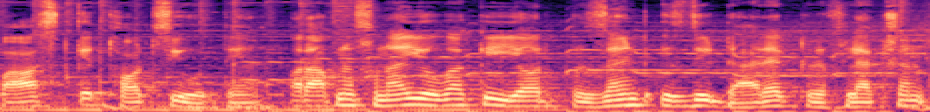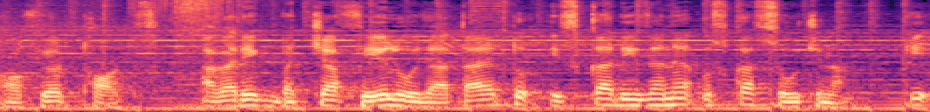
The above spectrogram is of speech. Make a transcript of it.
पास्ट के थॉट्स ही होते हैं। और आपने सुना ही होगा कि your present is the direct reflection of your thoughts अगर एक बच्चा फेल हो जाता है तो इसका रीज़न है उसका सोचना कि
